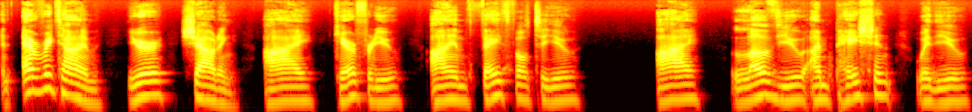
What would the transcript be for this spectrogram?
And every time you're shouting, I care for you, I am faithful to you, I love you, I'm patient with you,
